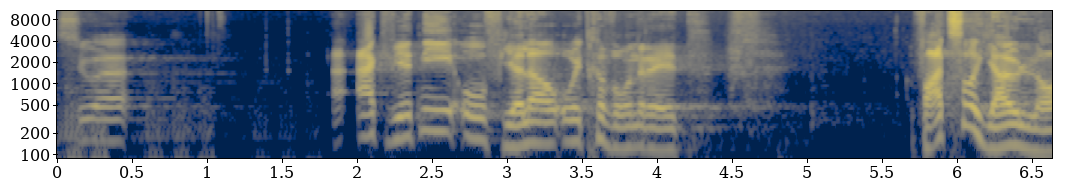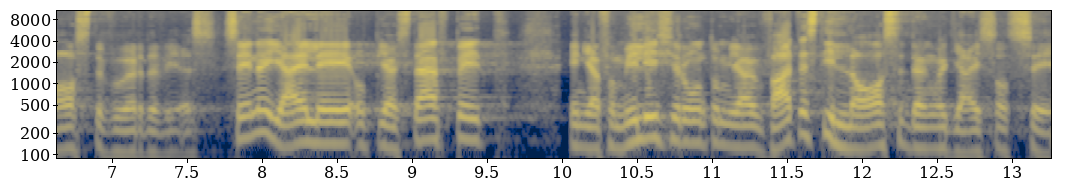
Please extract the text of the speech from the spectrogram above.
So ek weet nie of julle al ooit gewonder het wat sal jou laaste woorde wees? Sê nou jy lê op jou sterfbed en jou familie is hier rondom jou, wat is die laaste ding wat jy sal sê?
